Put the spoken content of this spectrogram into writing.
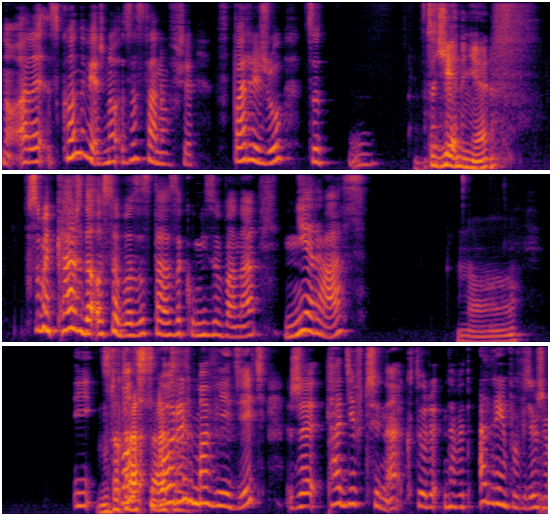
No, ale skąd wiesz? No, zastanów się. W Paryżu, co Codziennie. w sumie każda osoba została zakumizowana nie raz. No. I No skąd teraz- to- Goryl ma wiedzieć, że ta dziewczyna, który nawet Adrian powiedział, że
